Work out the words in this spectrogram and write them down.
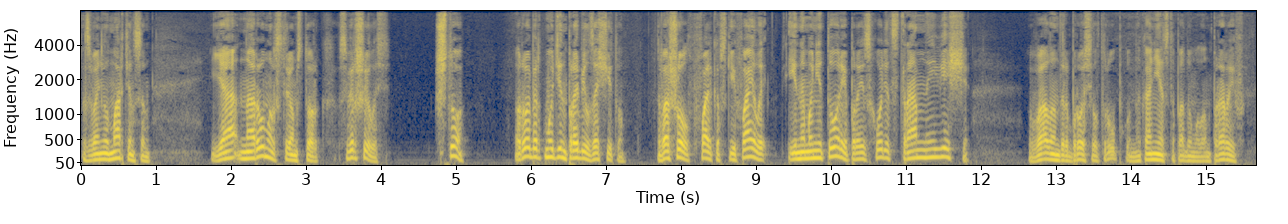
Звонил Мартинсон. «Я на Рунерстрёмсторг. Свершилось». «Что?» Роберт Мудин пробил защиту. Вошел в фальковские файлы, и на мониторе происходят странные вещи. Валандер бросил трубку. Наконец-то, подумал он, прорыв —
